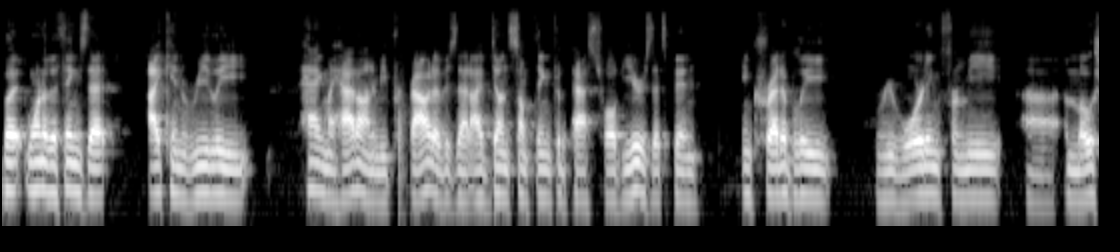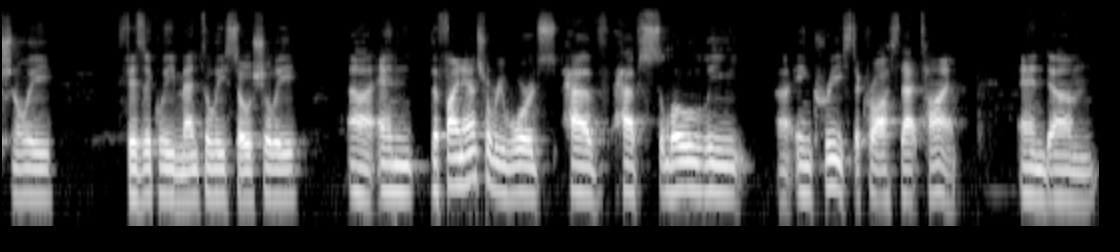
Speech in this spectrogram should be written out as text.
But one of the things that I can really hang my hat on and be proud of is that I've done something for the past 12 years that's been incredibly rewarding for me uh, emotionally, physically, mentally, socially. Uh, and the financial rewards have have slowly uh, increased across that time, and um,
